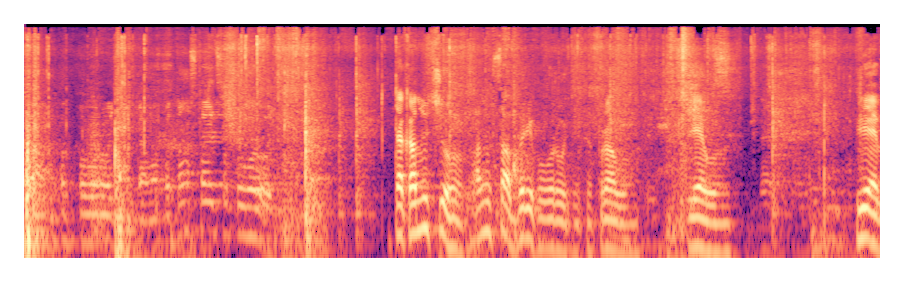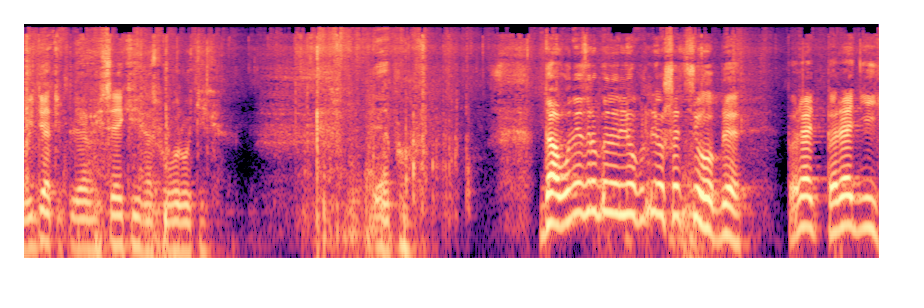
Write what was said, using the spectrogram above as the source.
там под поворотником, а потом ставится поворотник. Так, а ну цього, а ну став, бери поворотника, правого, лівого. Левий, де тут левий? Це який у нас поворотник? Де по? Да, вони зробили Льо- Льоша цього, бля. Перед, передній.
